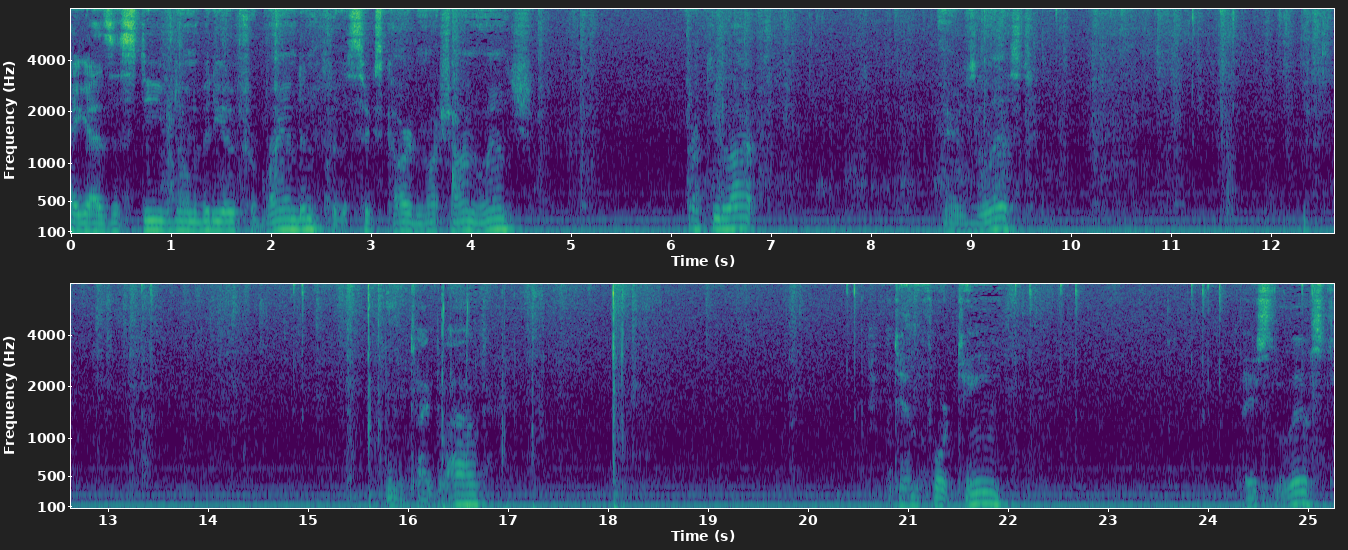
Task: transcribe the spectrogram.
Hey guys, this is Steve doing a video for Brandon for the six card Marshawn Lynch rookie lot. Here's the list. Type live. Ten fourteen. Paste the list.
